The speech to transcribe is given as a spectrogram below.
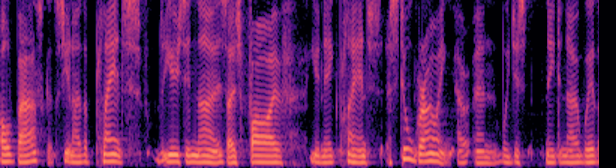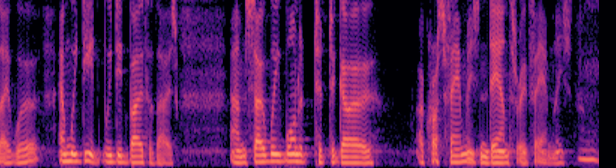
old baskets. You know, the plants used in those, those five unique plants, are still growing, uh, and we just need to know where they were. And we did, we did both of those. Um, so we wanted to, to go across families and down through families. Mm.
